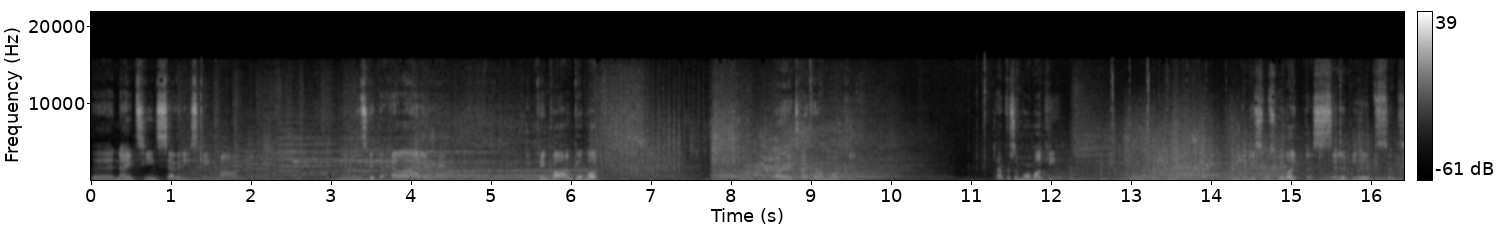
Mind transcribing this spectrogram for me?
the 1970s King Kong. Yeah, let's get the hell out of here. And King Kong, good luck. All right, time for a monkey. Time for some more monkey. Are you supposed to be like the centipede? Since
